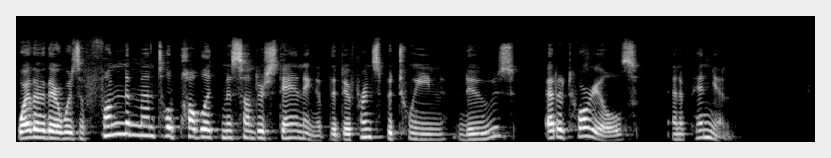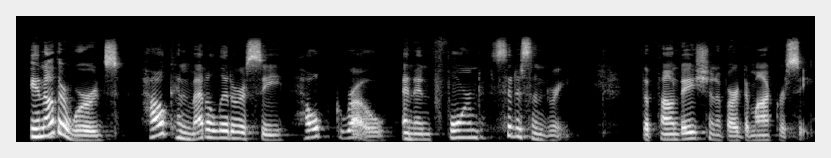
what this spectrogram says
whether there was a fundamental public misunderstanding of the difference between news, editorials, and opinion. In other words, how can meta-literacy help grow an informed citizenry, the foundation of our democracy?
